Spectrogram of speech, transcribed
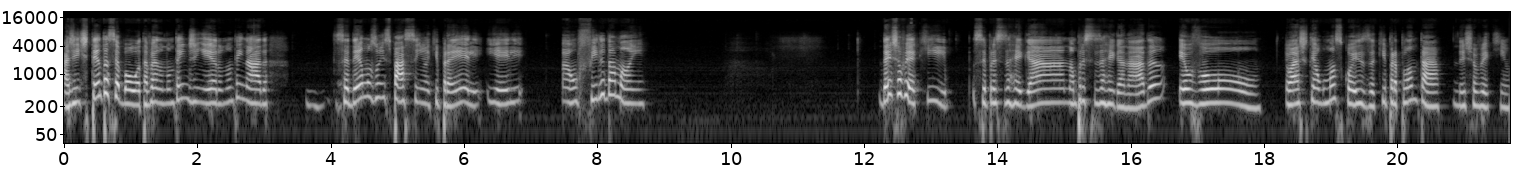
A gente tenta ser boa, tá vendo? Não tem dinheiro, não tem nada. Cedemos um espacinho aqui para ele e ele é um filho da mãe. Deixa eu ver aqui. Você precisa regar, não precisa regar nada. Eu vou eu acho que tem algumas coisas aqui para plantar. Deixa eu ver aqui.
